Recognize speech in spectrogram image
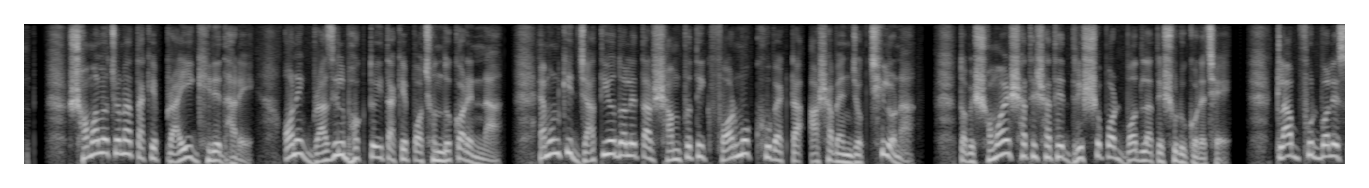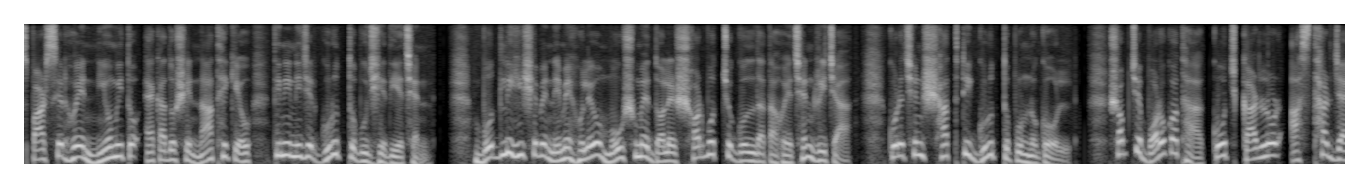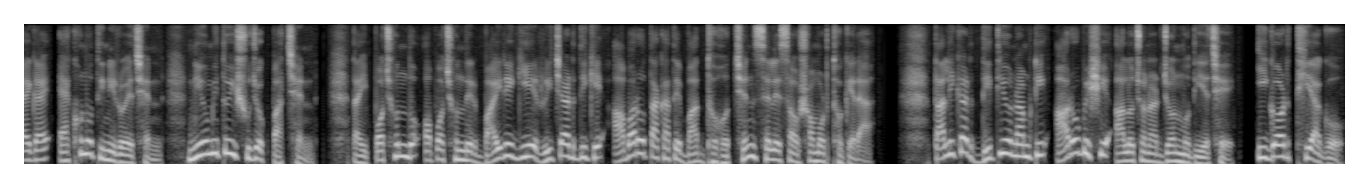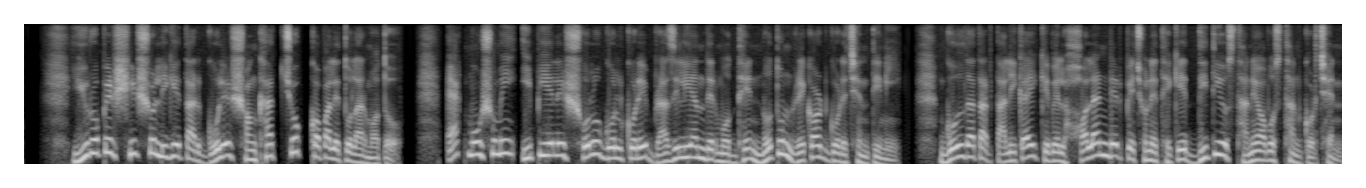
সমালোচনা তাকে প্রায়ই ঘিরে ধারে, অনেক ব্রাজিল ভক্তই তাকে পছন্দ করেন না, এমনকি জাতীয় দলে তার সাম্প্রতিক ফর্ম খুব একটা আশাব্যঞ্জক ছিল না। তবে সময়ের সাথে সাথে দৃশ্যপট বদলাতে শুরু করেছে। ক্লাব ফুটবলে স্পার্সের হয়ে নিয়মিত একাদশে না থেকেও তিনি নিজের গুরুত্ব বুঝিয়ে দিয়েছেন। বদলি হিসেবে নেমে হলেও মৌসুমে দলের সর্বোচ্চ গোলদাতা হয়েছেন রিচা, করেছেন সাতটি গুরুত্বপূর্ণ গোল। সবচেয়ে বড় কথা, কোচ কার্লোর আস্থার জায়গায় এখনও তিনি রয়েছেন, নিয়মিতই সুযোগ পাচ্ছেন। তাই পছন্দ অপছন্দের বাইরে গিয়ে রিচার দিকে আবারও তাকাতে বাধ্য হচ্ছেন সেলেসাও সমর্থকেরা। তালিকার দ্বিতীয় নামটি আরও বেশি আলোচনার জন্ম দিয়েছে, ইগর থিয়াগো। ইউরোপের শীর্ষ লিগে তার গোলের সংখ্যা চোখ কপালে তোলার মতো। এক মৌসুমেই ইপিএলে ষোলো গোল করে ব্রাজিলিয়ানদের মধ্যে নতুন রেকর্ড গড়েছেন তিনি। গোলদাতার তালিকায় কেবল হল্যান্ডের পেছনে থেকে দ্বিতীয় স্থানে অবস্থান করছেন।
